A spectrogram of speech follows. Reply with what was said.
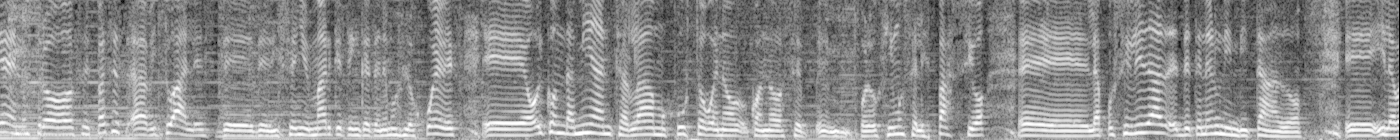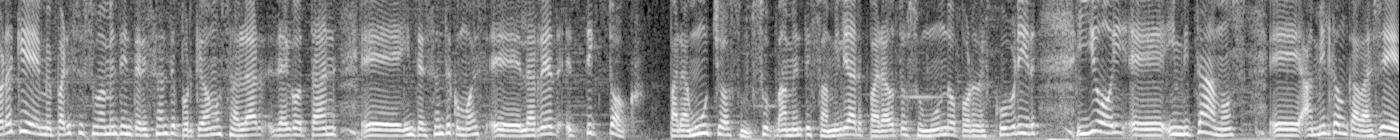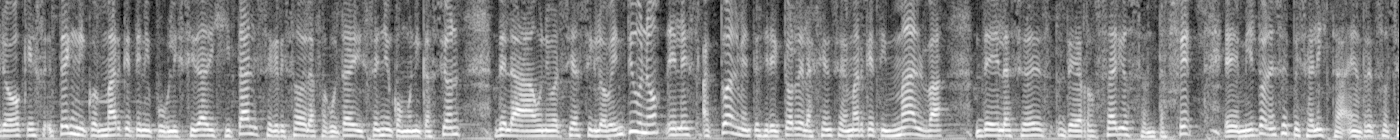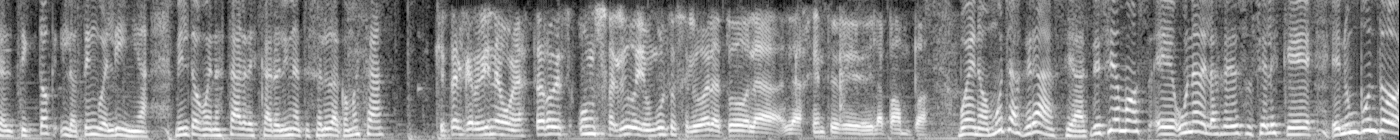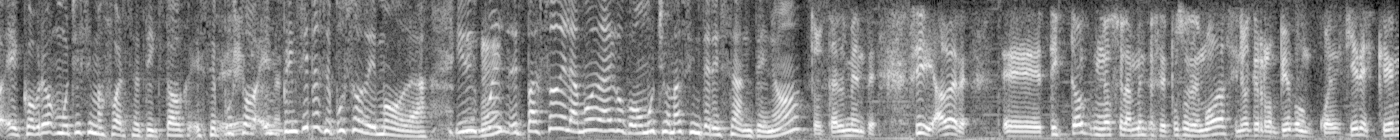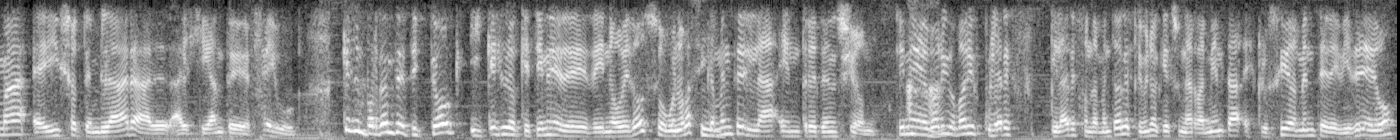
En nuestros espacios habituales de, diseño y marketing que tenemos los jueves, eh, hoy con Damián charlábamos justo, bueno, cuando se em, produjimos el espacio, eh, la posibilidad de tener un invitado. Eh, y la verdad que me parece sumamente interesante porque vamos a hablar de algo tan interesante como es la red TikTok para muchos sumamente familiar, para otros un mundo por descubrir. Y hoy eh, invitamos eh, a Milton Caballero, que es técnico en marketing y publicidad digital, es egresado de la Facultad de Diseño y Comunicación de la Universidad Siglo XXI. Él es actualmente es director de la agencia de marketing Malva de las ciudades de Rosario, Santa Fe. Eh, Milton es especialista en red social TikTok y lo tengo en línea. Milton, buenas tardes. Carolina te saluda. ¿Cómo estás? ¿Qué tal Carolina? Buenas tardes. Un saludo y un gusto saludar a toda la, gente de, La Pampa. Bueno, muchas gracias. Decíamos eh, una de las redes sociales que en un punto eh, cobró muchísima fuerza TikTok. Se puso, en principio se puso de moda y después pasó de la moda algo como mucho más interesante, ¿no? Totalmente. Sí, a ver, eh, TikTok no solamente se puso de moda, sino que rompió con cualquier esquema e hizo temblar al, gigante de Facebook. ¿Qué es lo importante de TikTok y qué es lo que tiene de, novedoso? Bueno, básicamente la entretención. Tiene varios, varios pilares, pilares fundamentales. Primero que es una herramienta exclusivamente de video.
